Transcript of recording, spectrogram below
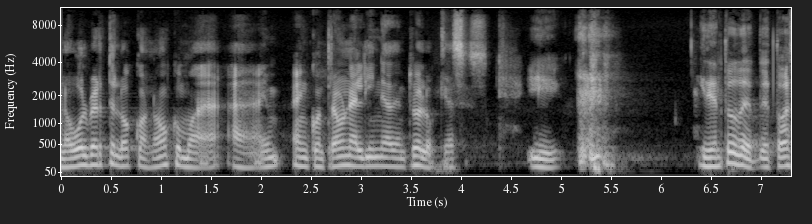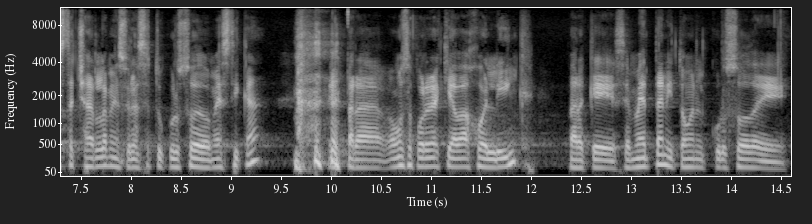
no volverte loco, ¿no? Como a, a, encontrar una línea dentro de lo que haces. Y, y dentro de, de, toda esta charla mencionaste tu curso de doméstica. Eh, para, vamos a poner aquí abajo el link para que se metan y tomen el curso de,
